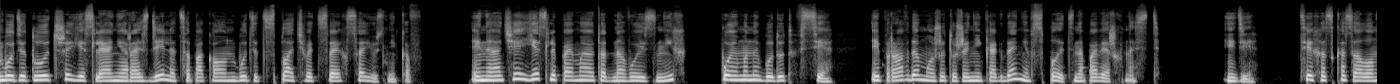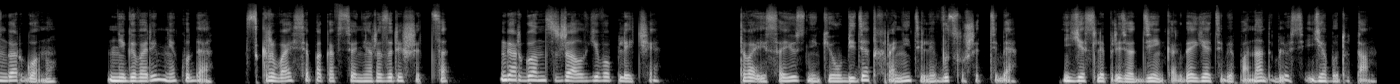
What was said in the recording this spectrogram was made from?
Будет лучше, если они разделятся, пока он будет сплачивать своих союзников. Иначе, если поймают одного из них, пойманы будут все, и правда может уже никогда не всплыть на поверхность. «Иди», — тихо сказал он Гаргону. Не говори мне куда. Скрывайся, пока все не разрешится». Гаргон сжал его плечи. «Твои союзники убедят хранителей выслушать тебя. Если придет день, когда я тебе понадоблюсь, я буду там».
